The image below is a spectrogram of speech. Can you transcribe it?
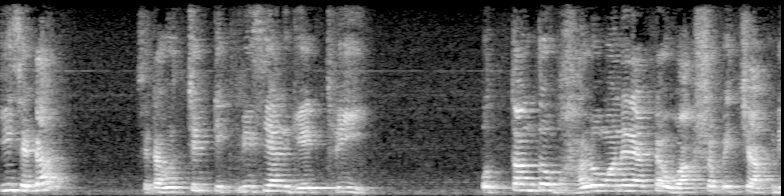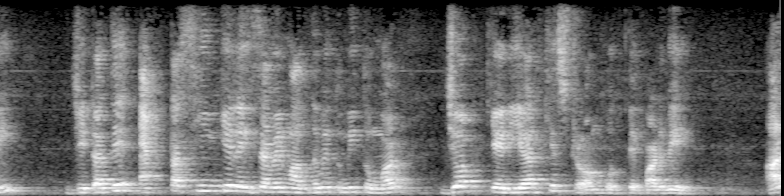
কি সেটা? সেটা হচ্ছে টেকনিশিয়ান গেট থ্রি অত্যন্ত ভালো মানের একটা ওয়ার্কশপের চাকরি, যেটাতে একটা সিঙ্গেল এক্সামের মাধ্যমে তুমি তোমার জব ক্যারিয়ারকে স্ট্রং করতে পারবে। আর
